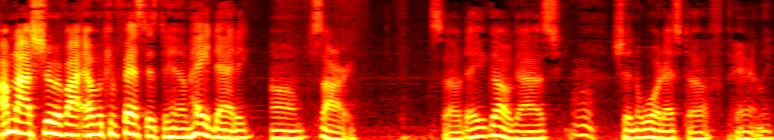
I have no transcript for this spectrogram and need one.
I'm not sure if I ever confessed this to him. Hey daddy, um, sorry. So there you go, guys. Shouldn't have wore that stuff, apparently.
